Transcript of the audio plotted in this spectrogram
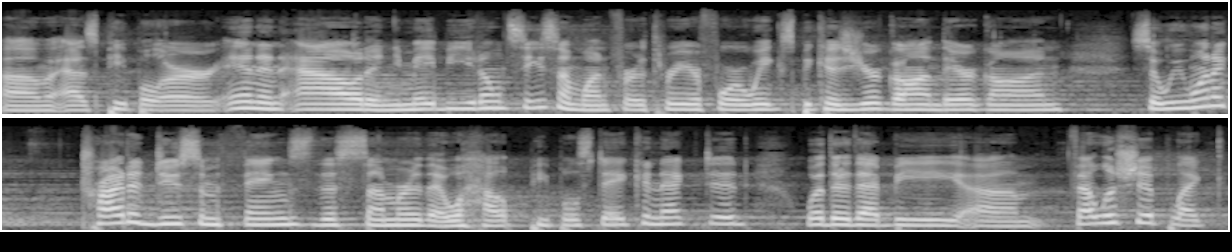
um, as people are in and out, and maybe you don't see someone for three or four weeks because you're gone, they're gone. So we want to try to do some things this summer that will help people stay connected, whether that be um, fellowship like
